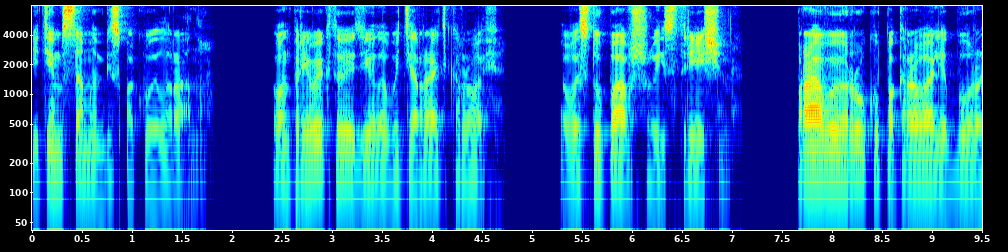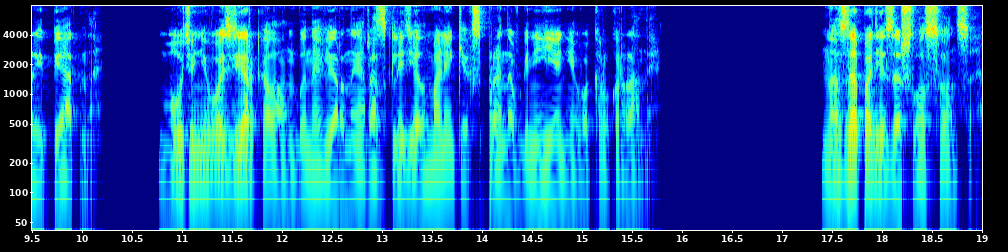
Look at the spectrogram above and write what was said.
и тем самым беспокоил рану. Он привык то и дело вытирать кровь, выступавшую из трещин. Правую руку покрывали бурые пятна. Будь у него зеркало, он бы, наверное, разглядел маленьких спренов гниения вокруг раны. На западе зашло солнце,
